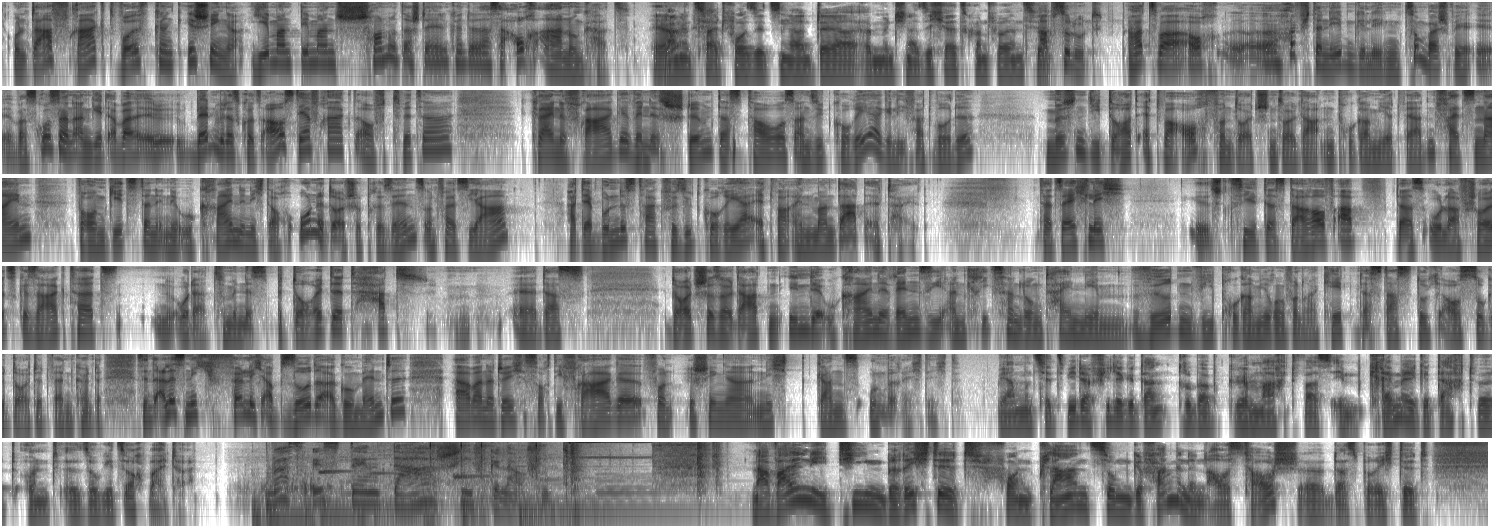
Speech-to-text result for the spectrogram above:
Und da fragt Wolfgang Ischinger, jemand, dem man schon unterstellen könnte, dass er auch Ahnung hat. Ja? Lange Zeit Vorsitzender der äh, Münchner Sicherheitskonferenz. Ja. Absolut. Hat zwar auch äh, häufig daneben gelegen, zum Beispiel äh, was Russland angeht, aber äh, blenden wir das kurz aus. Der fragt auf Twitter, kleine Frage, wenn es stimmt, dass Taurus an Südkorea geliefert wurde, Müssen die dort etwa auch von deutschen Soldaten programmiert werden? Falls nein, warum geht es dann in der Ukraine nicht auch ohne deutsche Präsenz? Und falls ja, hat der Bundestag für Südkorea etwa ein Mandat erteilt? Tatsächlich zielt das darauf ab, dass Olaf Scholz gesagt hat, oder zumindest bedeutet hat, äh, dass deutsche Soldaten in der Ukraine, wenn sie an Kriegshandlungen teilnehmen würden, wie Programmierung von Raketen, dass das durchaus so gedeutet werden könnte. Sind alles nicht völlig absurde Argumente, aber natürlich ist auch die Frage von Ischinger nicht ganz unberechtigt. Wir haben uns jetzt wieder viele Gedanken darüber gemacht, was im Kreml gedacht wird und äh, so geht es auch weiter. Was ist denn da schiefgelaufen? Nawalny-Team berichtet von Plan zum Gefangenenaustausch. Äh, das berichtet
